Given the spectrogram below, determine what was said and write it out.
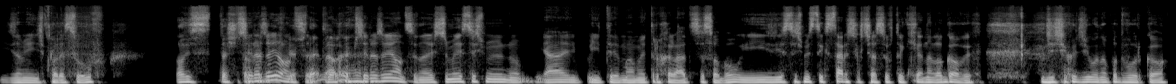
i zamienić parę słów. To jest też przerażające, trochę ale... przerażające. No jeszcze my jesteśmy, no, ja i ty mamy trochę lat ze sobą i jesteśmy z tych starszych czasów, takich analogowych, gdzie się chodziło na podwórko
